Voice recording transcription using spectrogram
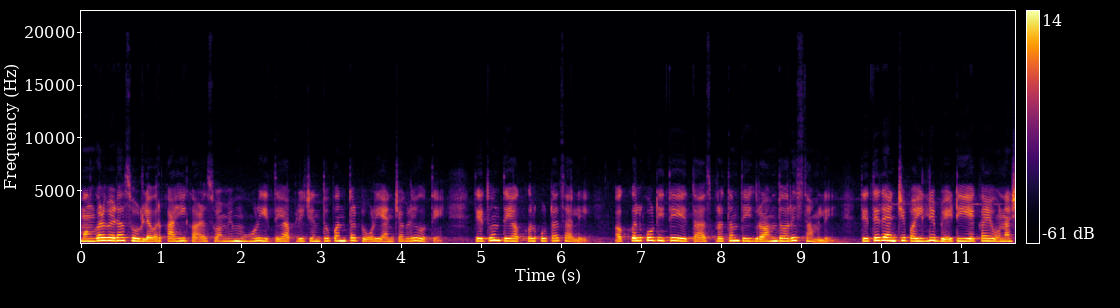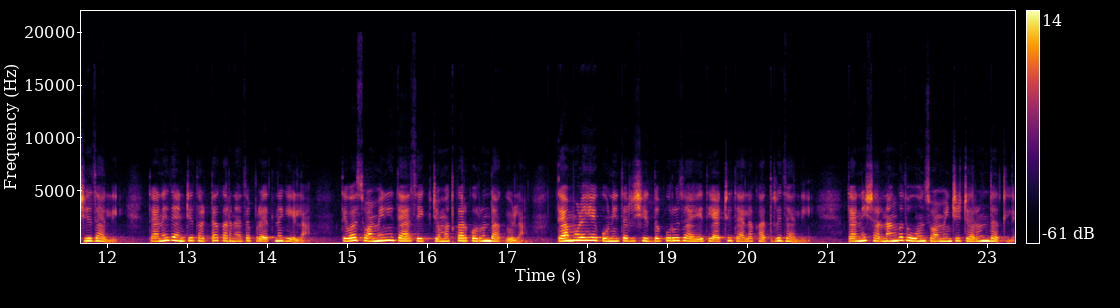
मंगळवेढा सोडल्यावर काही काळ स्वामी मोहोळ इथे आपले चिंतोपंत टोळ यांच्याकडे होते. तेथून ते अक्कलकोटास आले. अक्कलकोट इथे येताच प्रथम ते ग्रामद्वारेच थांबले. तेथे त्यांची पहिली भेट ही एका यवनाशी झाली. त्याने त्यांची थट्टा करण्याचा प्रयत्न केला. तेव्हा स्वामींनी त्यास एक चमत्कार करून दाखविला. त्यामुळे हे कोणीतरी सिद्धपुरुष आहेत याची त्याला खात्री झाली. त्याने शरणांगत होऊन स्वामींचे चरण धतले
